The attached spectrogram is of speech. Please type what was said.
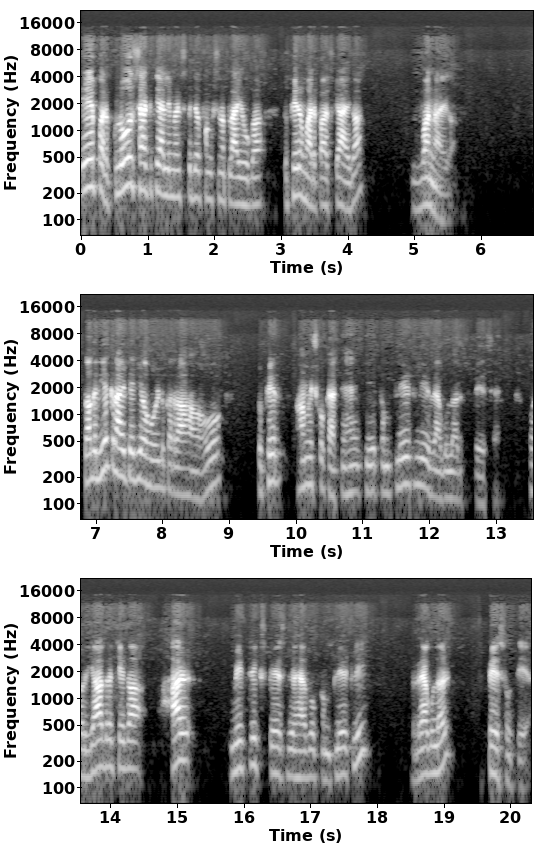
ए पर क्लोज सेट के एलिमेंट्स पे जब फ़ंक्शन अप्लाई होगा तो फिर हमारे पास क्या आएगा? वन आएगा। तो अगर ये क्राइटेरिया होल्ड कर रहा हो तो फिर हम इसको कहते हैं कि ये कंप्लीटली रेगुलर स्पेस है। और याद रखिएगा, हर मीट्रिक स्पेस जो है वो कंप्लीटली रेगुलर स्पेस होती है।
